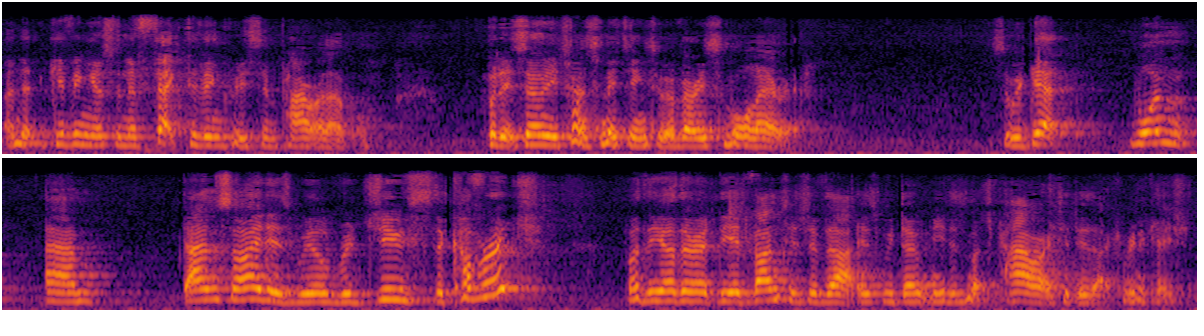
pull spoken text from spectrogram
and giving us an effective increase in power level. But it's only transmitting to a very small area. So we get one um, downside is we'll reduce the coverage, but the other, the advantage of that is we don't need as much power to do that communication.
